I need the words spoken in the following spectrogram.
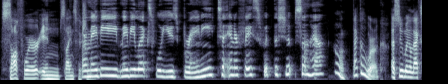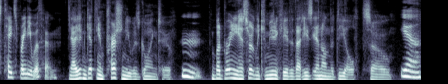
software in science fiction. or maybe maybe Lex will use Brainy to interface with the ship somehow. Oh, that could work. Assuming Lex takes Brainy with him. Yeah, I didn't get the impression he was going to. Hmm. But Brainy has certainly communicated that he's in on the deal, so Yeah.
